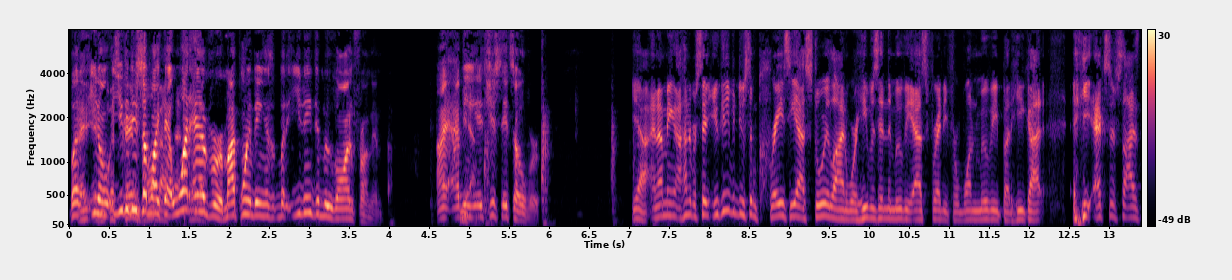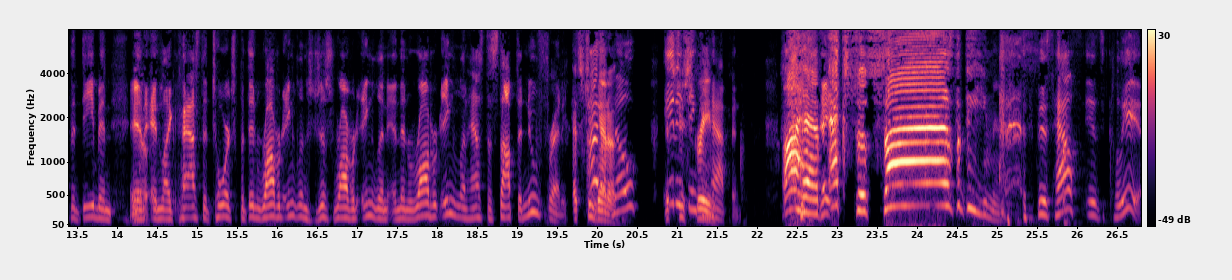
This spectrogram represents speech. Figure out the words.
But And- you know, you can do something like that. that, Whatever. My point being is, but you need to move on from him. I, I mean, Yeah. it's just it's over. Yeah, and I mean 100%. You can even do some crazy ass storyline where he was in the movie as Freddy for one movie, but he got he exorcised the demon and, Yeah. and like passed the torch. But then Robert Englund's just Robert Englund, and then Robert Englund has to stop the new Freddy. That's too I meta. know. It's too Anything can happen. I have Hey. exorcised the demon. this house is clear.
